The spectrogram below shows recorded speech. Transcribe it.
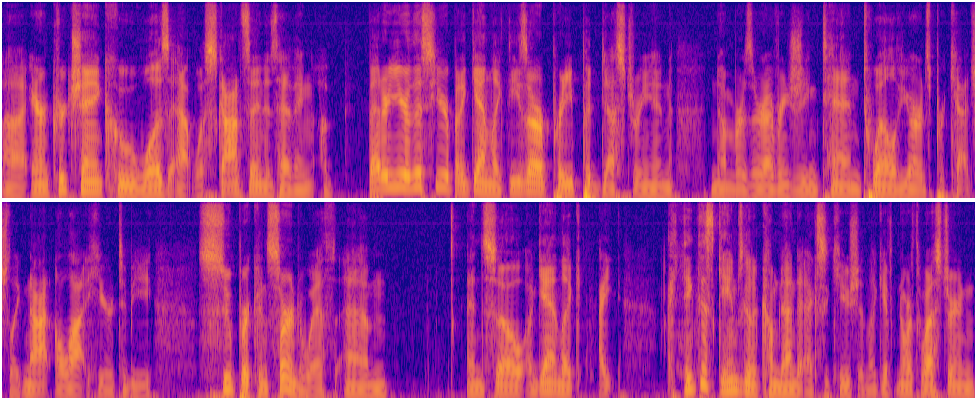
Uh, Aron Cruickshank, who was at Wisconsin, is having a better year this year, but again, like these are pretty pedestrian numbers. They're averaging 10, 12 yards per catch. Like not a lot here to be super concerned with. Um, and so again, like I I think this game's going to come down to execution. Like if Northwestern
